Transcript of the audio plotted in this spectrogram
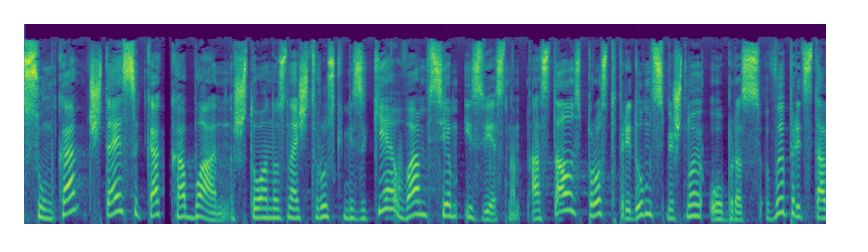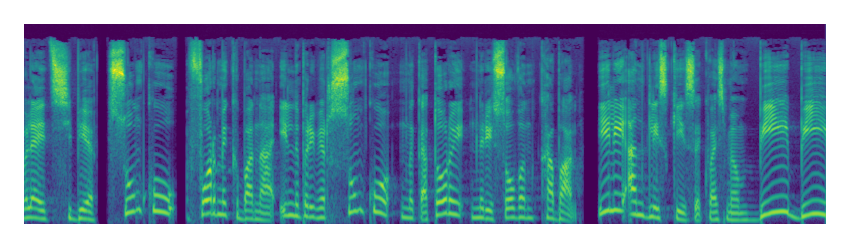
«сумка» читается как «кабан». Что оно значит в русском языке, вам всем известно. Осталось просто придумать смешной образ. Вы представляете себе сумку в форме кабана или, например, сумку, на которой нарисован кабан. Или английский язык возьмем. Be, be,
